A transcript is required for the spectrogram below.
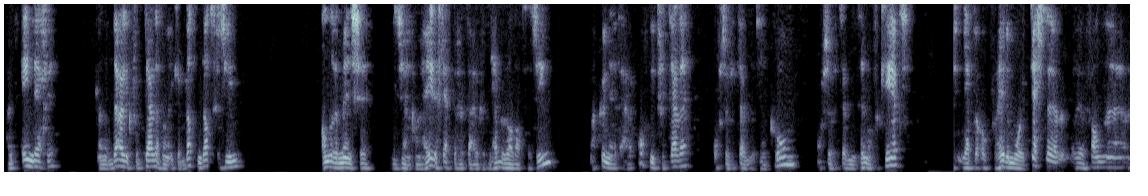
uiteenleggen. Die kan het duidelijk vertellen van, ik heb dat en dat gezien. Andere mensen, die zijn gewoon hele slechte getuigen, die hebben wel wat gezien, maar kunnen het eigenlijk of niet vertellen, of ze vertellen het heel krom, of ze vertellen het helemaal verkeerd. Je hebt er ook hele mooie testen eh, van. Uh,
